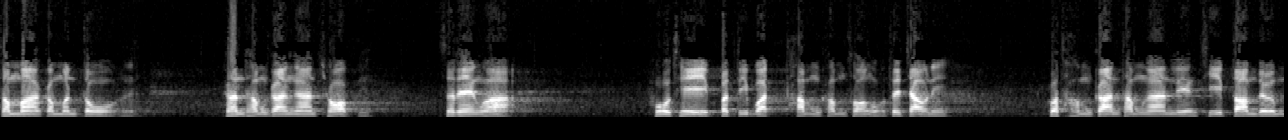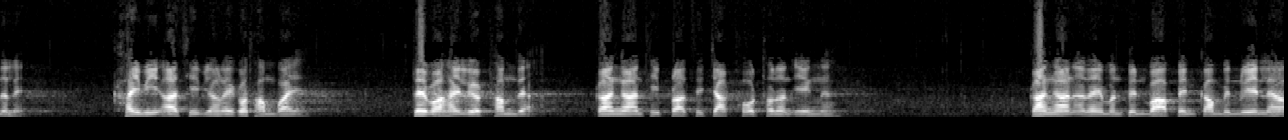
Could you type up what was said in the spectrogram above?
สัมมากัมมันโตการทำการงานชอบ แสดงว่า ผู้ที่ปฏิบัติทำคำสอนของพระพุทธเจ้านี่ ก็ทำการทำงานเลี้ยงชีพตามเดิมนั่นแหละ ใครมีอาชีพอย่างไรก็ทำไป แต่ว่าให้เลือกทำแต่การงานที่ปราศจากโทษเท่านั้นเองนะ การงานอะไรมันเป็นบาปเป็นกรรมเป็นเวรแล้ว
